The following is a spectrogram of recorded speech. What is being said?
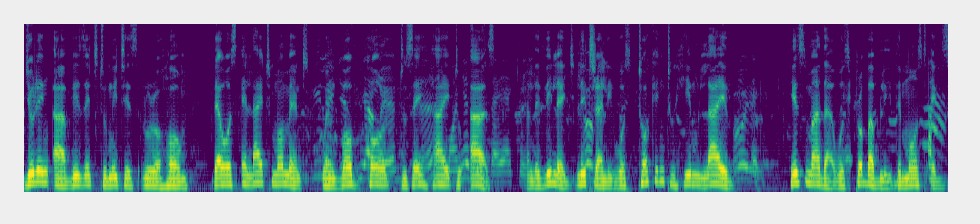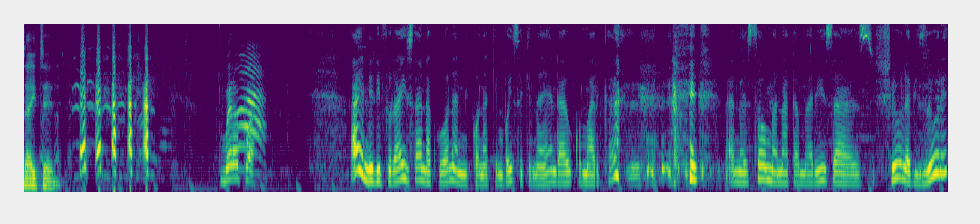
During our visit to meet his rural home, there was a light moment when Bob called to say hi to us, and the village literally was talking to him live. His mother was probably the most excited. Ai, nilifurahi sana kuona niko na kimboisi kinaenda huko marka Amesoma na kamaliza shule vizuri.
